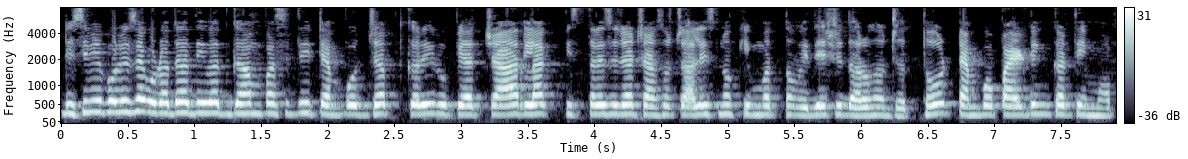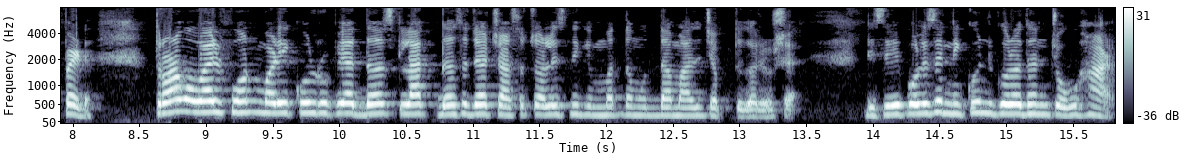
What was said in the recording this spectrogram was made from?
ડીસીબી પોલીસે ગોડોદરા દેવત ગામ પાસેથી ટેમ્પો જપ્ત કરી રૂપિયા ચાર લાખ પિસ્તાલીસ હજાર ચારસો ચાલીસનો કિંમતનો વિદેશી દારૂનો જથ્થો, ટેમ્પો પાયટિંગ કરતી મોપેડ, ત્રણ મોબાઈલ ફોન મળી કુલ રૂપિયા દસ લાખ દસ હજાર ચારસો ચાલીસની કિંમતનો મુદ્દામાલ જપ્ત કર્યો છે. ડીસીબી પોલીસે નિકુંજ ગોરધન ચૌહાણ,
